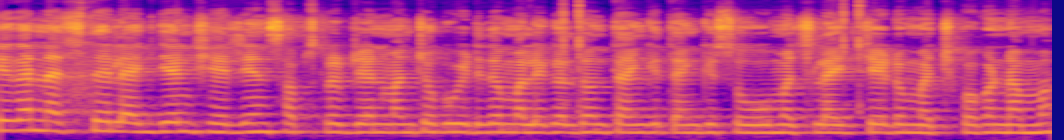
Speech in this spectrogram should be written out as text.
వీడియో కానీ నచ్చితే లైక్ చేయండి షేర్ చేయండి సబ్స్క్రైబ్ చేయండి. మంచి ఒక వీడియో మళ్ళీ వెళ్తాం thank you thank you so much like చేయడం మర్చిపోకండి అమ్మ.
